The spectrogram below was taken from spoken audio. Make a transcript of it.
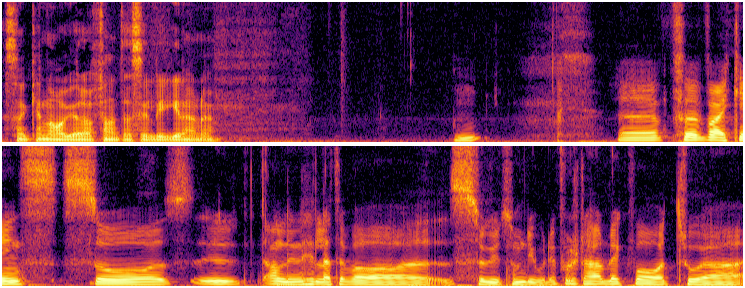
som kan avgöra fantasy-ligor här nu. Eh, för Vikings så eh, anledningen till att det var, såg ut som det gjorde i första halvlek var tror jag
